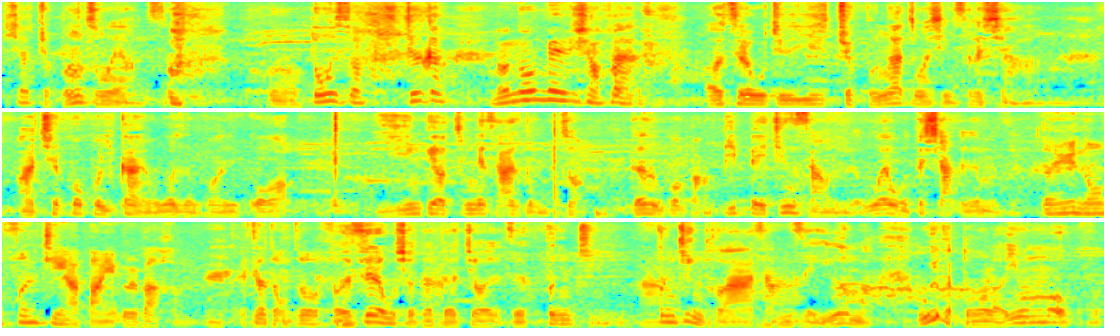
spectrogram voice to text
写剧本种个样子，嗯，懂我意思伐？就是讲，侬侬蛮有想法，哦，再来我就是以剧本啊种个形式来写个，而且包括伊讲闲话个辰光，伊国号。伊应该要做眼啥动作？搿辰光旁边背景是啥物事，我还会得写迭个物事。等于侬风景也帮伊安排好，一只动作。后来我晓得迭叫是风景、分镜头啊，啥物事侪有个嘛。我又勿懂个咯，因为没学过。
